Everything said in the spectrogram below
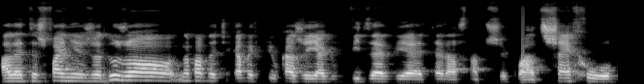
Ale też fajnie, że dużo naprawdę ciekawych piłkarzy, jak w Widzewie, teraz na przykład Szechu,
